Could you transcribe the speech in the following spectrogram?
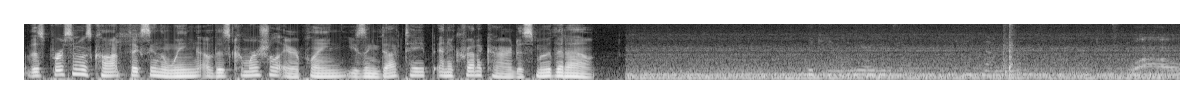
This person was caught fixing the wing of this commercial airplane using duct tape and a credit card to smooth it out. He came on here, he was like, no, man. wow.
